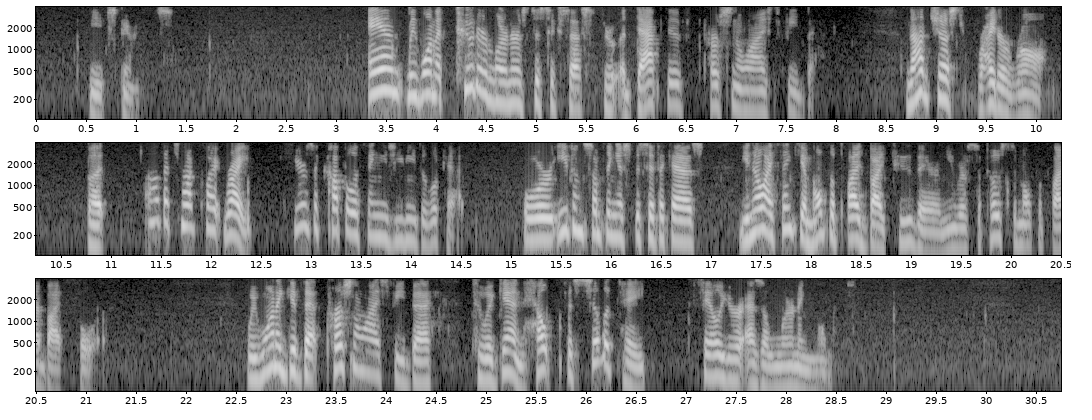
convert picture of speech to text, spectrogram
the experience. And we want to tutor learners to success through adaptive, personalized feedback. Not just right or wrong, but, oh, that's not quite right. Here's a couple of things you need to look at. Or even something as specific as, you know, I think you multiplied by 2 there, and you were supposed to multiply by 4. We want to give that personalized feedback to, again, help facilitate failure as a learning moment.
